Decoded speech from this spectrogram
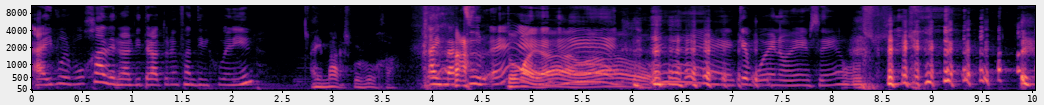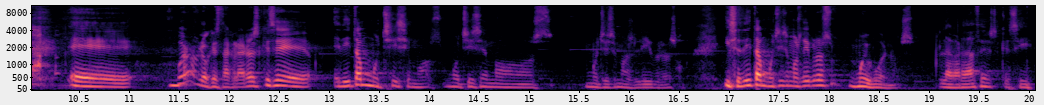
hay, burbuja de la literatura infantil y juvenil. Hay Max Burbuja. Hay Maxur, ¿eh? Toma ya, eh, eh, qué bueno es, ¿eh? Eh, bueno, lo que está claro es que se editan muchísimos, muchísimos, muchísimos libros. Y se editan muchísimos libros muy buenos. La verdad es que sí.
